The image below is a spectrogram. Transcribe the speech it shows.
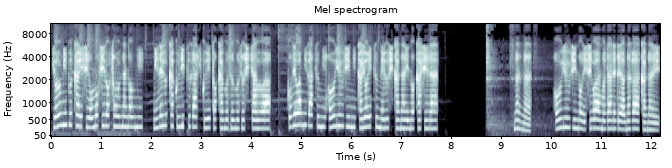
興味深いし面白そうなのに、見れる確率が低いとかムズムズしちゃうわ。これは2月に法隆寺に通い詰めるしかないのかしら。7. 法隆寺の石は雨だれで穴が開かない。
